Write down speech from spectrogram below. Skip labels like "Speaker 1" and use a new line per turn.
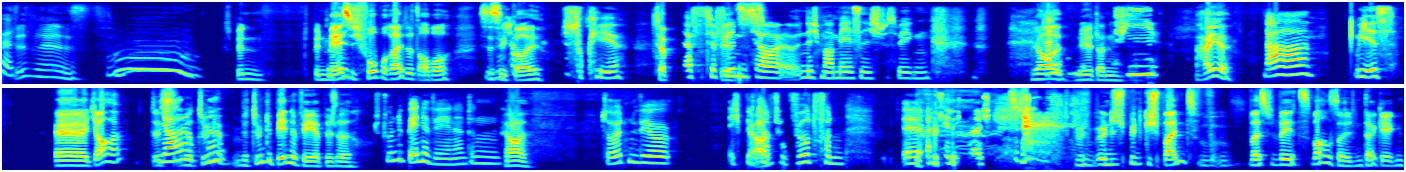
Grillfest.
Grillfest.
Uh.
Ich bin, ich bin
Du
mäßig vorbereitet, aber es ist egal.
Ist okay.
Ich hab,
Der, der Film ist ja nicht mal mäßig, deswegen.
ja,
Hallo.
nee, dann.
Wie?
Hi.
Ah, wie ist?
Äh, ja, das,
Ja,
wir, tun
ja.
Die, wir tun die Beine weh ein bisschen.
Stunde Bene weh, ne? Dann
Ja,
sollten wir. Ich bin
Ja.
gerade verwirrt von. Äh, erzähl ich gleich.
und ich bin gespannt, was wir jetzt machen sollten dagegen.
